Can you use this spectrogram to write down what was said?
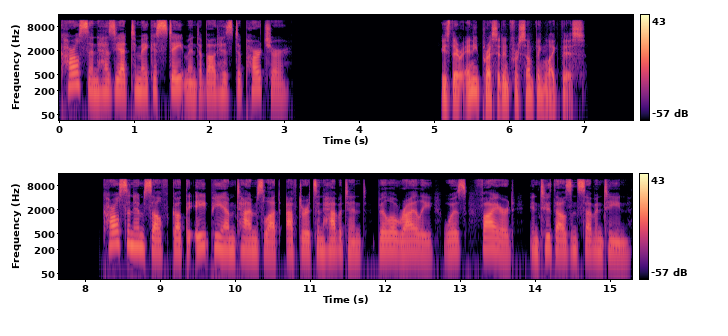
Carlson has yet to make a statement about his departure. Is there any precedent for something like this? Carlson himself got the 8 p.m. time slot after its inhabitant, Bill O'Reilly, was fired in 2017.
